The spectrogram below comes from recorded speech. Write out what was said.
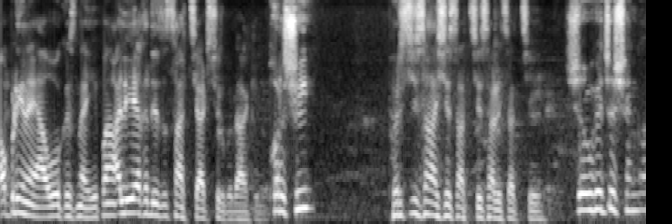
पापडी नाही आवकच नाही. पण आली एखाद्याचं सातशे आठशे रुपये दहा किलो. फरशी? फरशी सहाशे सातशे साडेसातशे. शेवग्याच्या शेंगा?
